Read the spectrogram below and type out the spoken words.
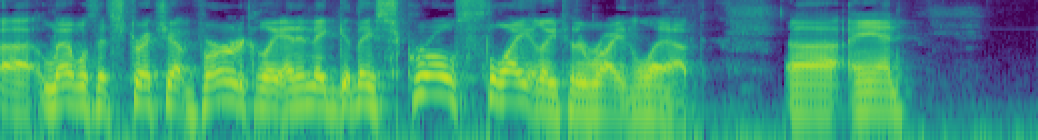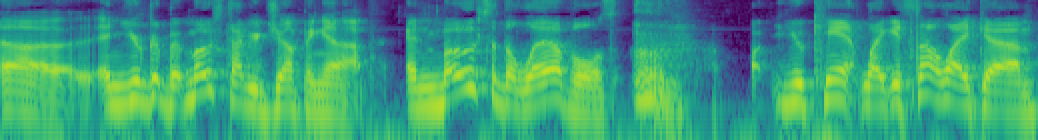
uh, levels that stretch up vertically, and then they they scroll slightly to the right and left, uh, and uh, and you're good, but most of the time you're jumping up, and most of the levels you can't like. It's not like. Um,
